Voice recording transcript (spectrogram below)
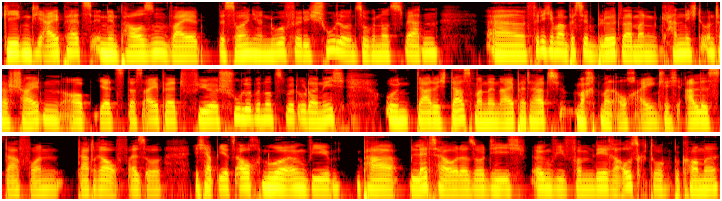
gegen die iPads in den Pausen, weil es sollen ja nur für die Schule und so genutzt werden. Äh, Finde ich immer ein bisschen blöd, weil man kann nicht unterscheiden, ob jetzt das iPad für Schule benutzt wird oder nicht. Und dadurch, dass man ein iPad hat, macht man auch eigentlich alles davon da drauf. Also ich habe jetzt auch nur irgendwie ein paar Blätter oder so, die ich irgendwie vom Lehrer ausgedruckt bekomme.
